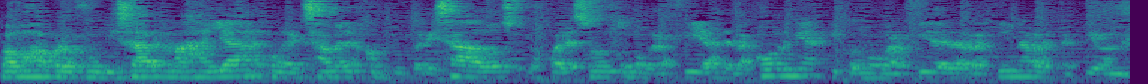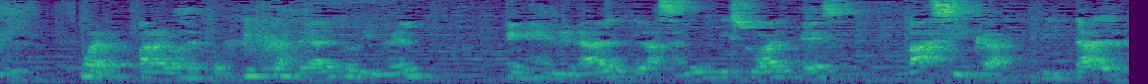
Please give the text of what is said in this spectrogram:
vamos a profundizar más allá con exámenes computarizados, los cuales son tomografías de la córnea y tomografía de la retina respectivamente. Bueno, para los deportistas de alto nivel, en general la salud visual es básica, vital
